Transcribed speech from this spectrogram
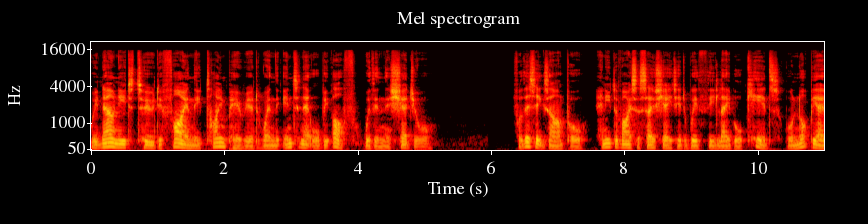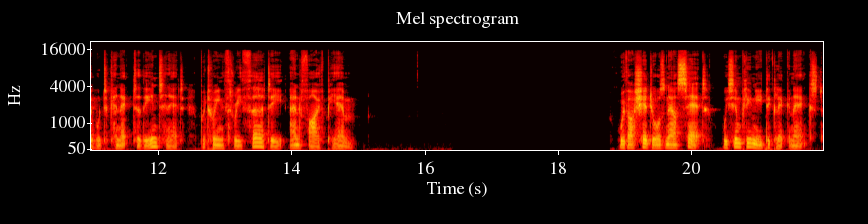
We now need to define the time period when the internet will be off within this schedule. For this example, any device associated with the label Kids will not be able to connect to the internet between 3.30 and 5 pm. With our schedules now set, we simply need to click Next.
